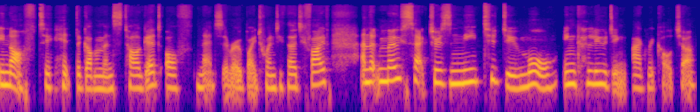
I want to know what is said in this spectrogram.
enough to hit the government's target of net zero by 2035, and that most sectors need to do more, including agriculture.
